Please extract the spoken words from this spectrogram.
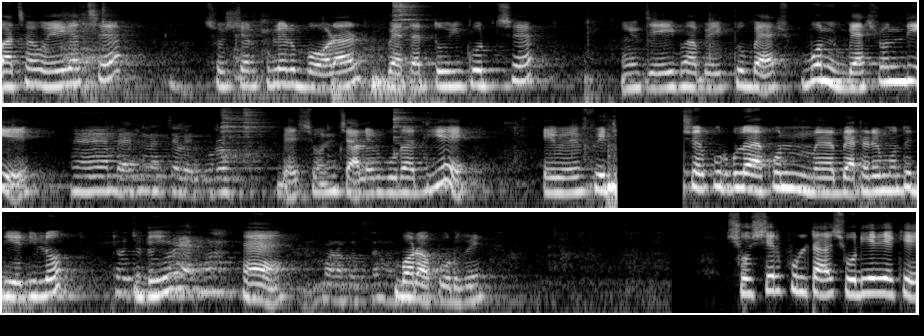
বাছা হয়ে গেছে। সর্ষার ফুলের বড়ার ব্যাটার তৈরি করছে। যে এইভাবে একটু বেস বোন বেসন দিয়ে? হ্যাঁ বেসনের চালের গুঁড়ো। বেসন চালের গুঁড়া দিয়ে এবারে ফেটে সর্ষার ফুলগুলো এখন ব্যাটারের মধ্যে দিয়ে দিল। দিয়ে হ্যাঁ। বড় করবে সর্ষের ফুলটা সরিয়ে রেখে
